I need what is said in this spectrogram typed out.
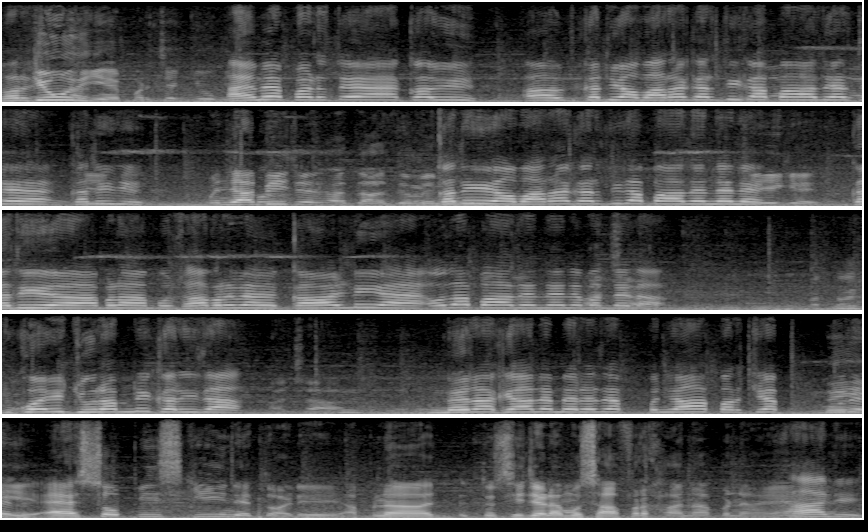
क्यों दिए पर्चे क्यों हमें पढ़ते हैं कभी कभी आवारा गर्दी का पा देते हैं कभी पंजाबी कभी आवारा गर्दी का पा देने कभी अपना मुसाफर में कार्ड नहीं है वह पा देंगे बंदे अच्छा। का कोई जुर्म नहीं करीदा। अच्छा। ਮੇਰਾ ਖਿਆਲ ਹੈ ਮੇਰੇ ਤੇ 50 ਪਰਚੇ ਪੂਰੇ ਨਹੀਂ ਐਸਓਪੀ ਕੀ ਨੇ ਤੁਹਾਡੇ ਆਪਣਾ ਤੁਸੀਂ ਜਿਹੜਾ ਮੁਸਾਫਰਖਾਨਾ ਬਣਾਇਆ ਹੈ ਹਾਂਜੀ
